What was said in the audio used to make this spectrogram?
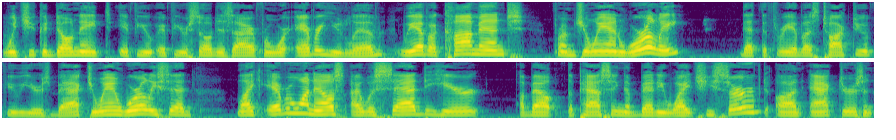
which you could donate if you if you so desire from wherever you live. We have a comment from Jo Anne Worley that the three of us talked to a few years back. Jo Anne Worley said, like everyone else, I was sad to hear about the passing of Betty White. She served on Actors and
